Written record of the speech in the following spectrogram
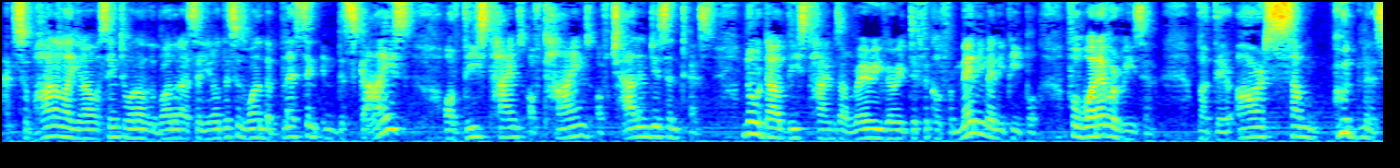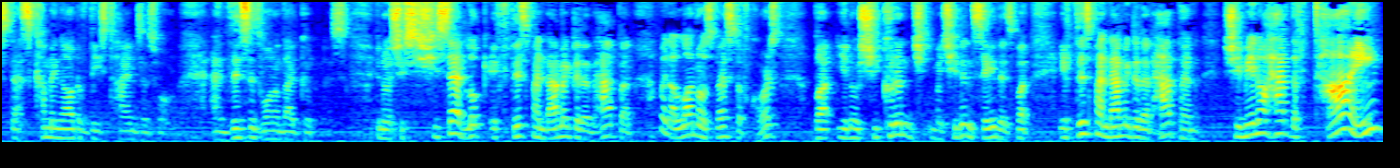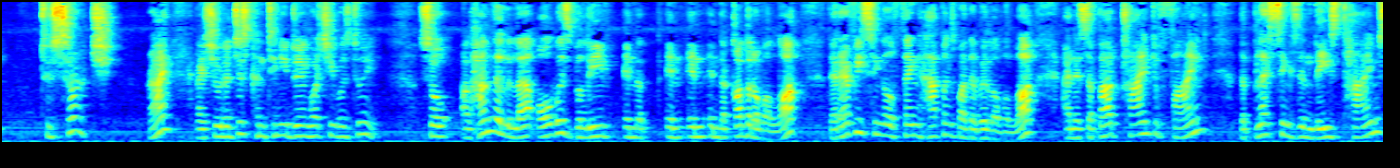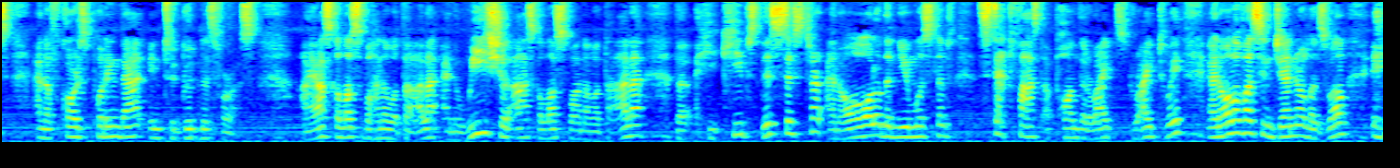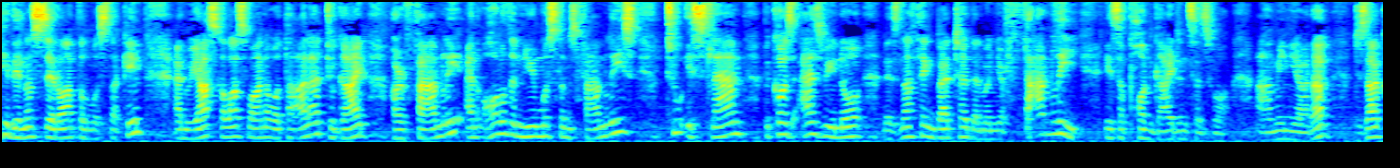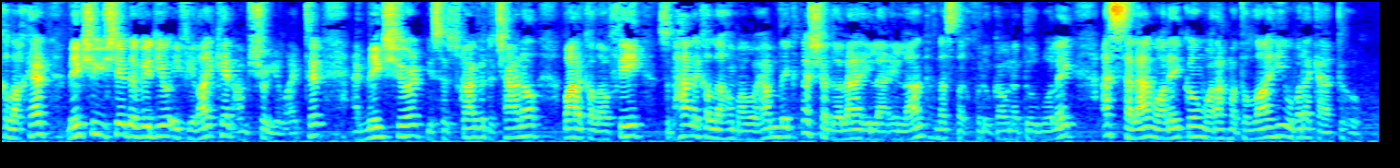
And subhanAllah, you know, I was saying to one of the brother, I said, you know, this is one of the blessing in disguise of these times of times of challenges and tests. No doubt these times are very, very difficult for many, many people for whatever reason. But there are some goodness that's coming out of these times as well. And this is one of that goodness. You know, she, she said, look, if this pandemic didn't happen, I mean, Allah knows best, of course, but you know, she couldn't, she, she didn't say this, but if this pandemic didn't happen, she may not have the time to search, right? And she would have just continued doing what she was doing. So Alhamdulillah, always believe in the in, in, in the qadr of Allah, that every single thing happens by the will of Allah, and it's about trying to find the blessings in these times, and of course putting that into goodness for us. I ask Allah subhanahu wa ta'ala, and we should ask Allah subhanahu wa ta'ala that He keeps this sister and all of the new Muslims steadfast upon the right right way, and all of us in general as well. Mustaqim. And we ask Allah subhanahu wa ta'ala to guide her family and all of the new Muslims' families to Islam because as we know, there's nothing better than when your family is upon guidance as well. Ameen Ya Rab. Jazakallah khair. Make sure you share the video if you like it. I'm sure you liked it. And make sure you subscribe to the channel. Barakallahu fi. Subhanakallahumma wa hamdik. Nashhadu la ilaha illa ant. Nastaghfiruka wa natubu ilayk. Assalamu alaikum wa rahmatullahi wa barakatuhu.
